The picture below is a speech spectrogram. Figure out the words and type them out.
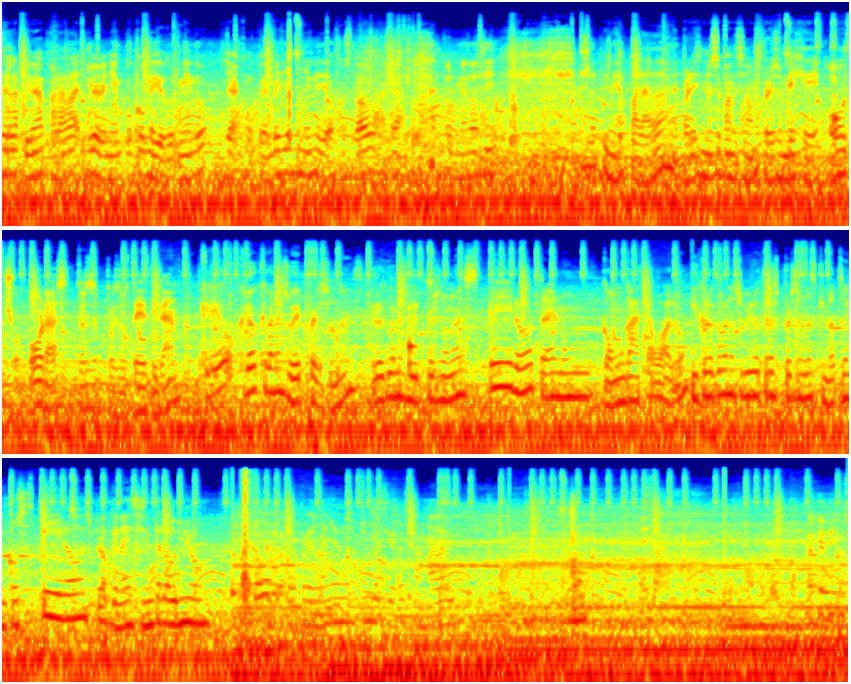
Hacer la primera parada. Yo venía un poco medio durmiendo. Ya, como pueden ver, ya venía medio acostado acá, durmiendo así. Es la primera parada, me parece, no sé cuántas son, pero es un viaje de 8 horas. Entonces, pues ustedes dirán. Creo, creo que van a subir personas. Creo que van a subir personas, pero traen un, como un gato o algo. Y creo que van a subir otras personas que no traen cosas, pero espero que nadie se sienta al lado mío. Acabo de comprar el baño, ¿cómo me cierra esta madre? Ok, amigos.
